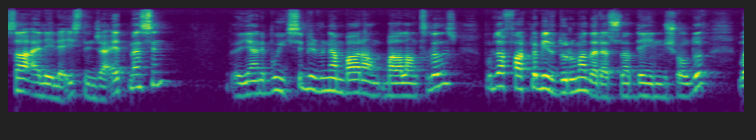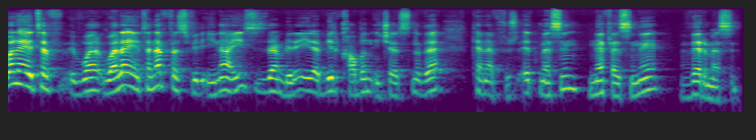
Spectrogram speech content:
Sağ eliyle istinca etmesin. E, Yani bu ikisi birbirinden bağlan- bağlantılıdır. Burada farklı bir duruma da Resulullah değinmiş oldu. Ve la yeteneffes fil inayi sizden biri ile bir kabın içerisinde de teneffüs etmesin, nefesini vermesin.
